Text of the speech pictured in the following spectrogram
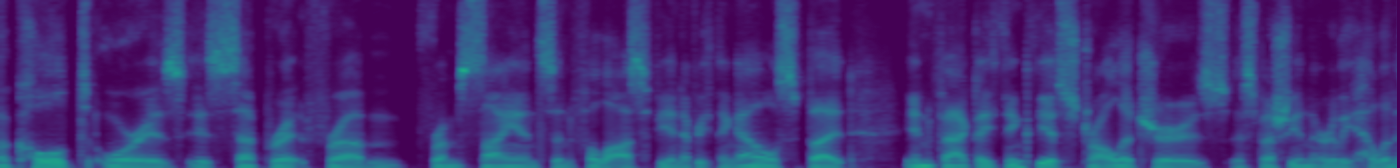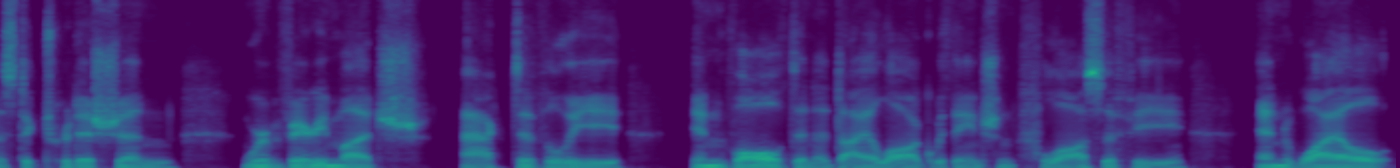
occult or is is separate from from science and philosophy and everything else but in fact i think the astrologers especially in the early hellenistic tradition were very much actively involved in a dialogue with ancient philosophy. And while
